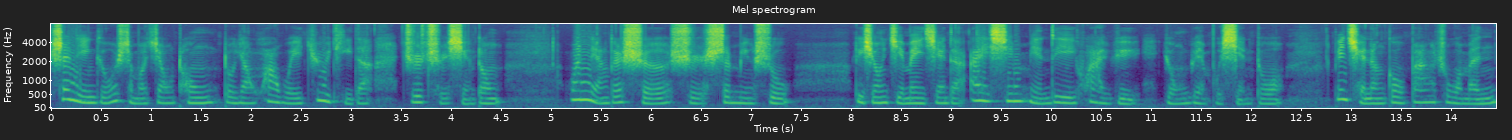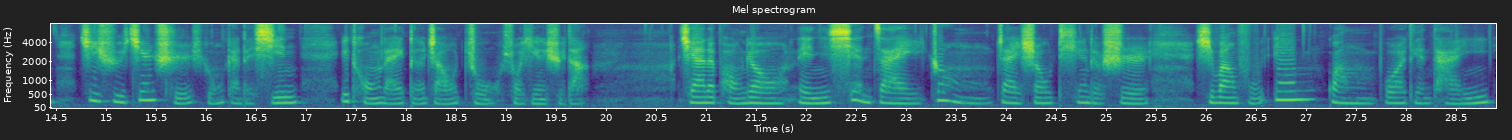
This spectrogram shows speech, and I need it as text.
圣灵有什么交通，都要化为具体的支持行动。温良的舌是生命树，弟兄姐妹间的爱心勉励话语永远不嫌多，并且能够帮助我们继续坚持勇敢的心，一同来得着主所应许的。亲爱的朋友，您现在正在收听的是希望福音广播电台《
